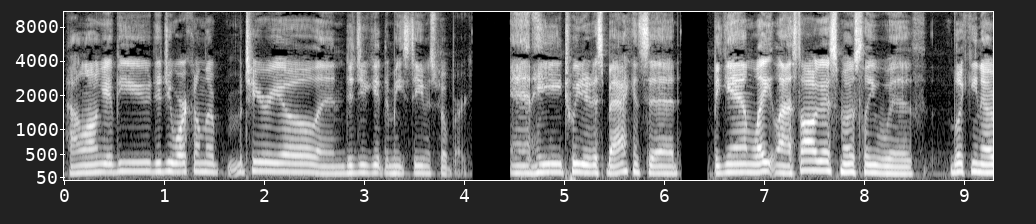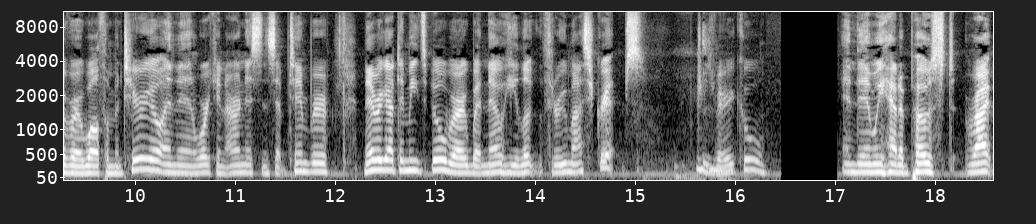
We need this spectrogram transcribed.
how long have you did you work on the material, and did you get to meet Steven Spielberg? And he tweeted us back and said, began late last August, mostly with looking over a wealth of material, and then worked in earnest in September. Never got to meet Spielberg, but no, he looked through my scripts, which mm-hmm. was very cool. And then we had a post right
